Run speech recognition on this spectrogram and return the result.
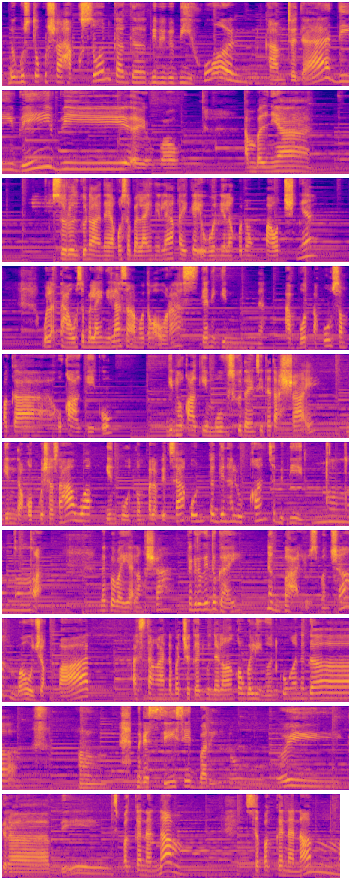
Do gusto ko siya hakson kag bibibibihon. Come to daddy, baby. Ayaw, wow. Ambal niya. Sulod ko na anay ako sa balay nila kay kay uhon niya lang ko nung pouch niya. Wala tao sa balay nila sa amot nga oras. Gani gin abot ako sa pagkahukagi ko. Ginhukagi moves ko dahil si Natasha eh. Gindakop ko siya sa hawak, ginbutong palapit sa akon, kag ginhalukan sa bibig. Mwah! Nagbabaya lang siya. Kagidugay-dugay, nagbalos man siya. Wow, jackpot. Hasta nga nabatsagan ko na lang ang kaugalingon ko nga naga... Hmm, nagasisid marino. Uy, grabe. Sa pagkananam. Sa pagkananam.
